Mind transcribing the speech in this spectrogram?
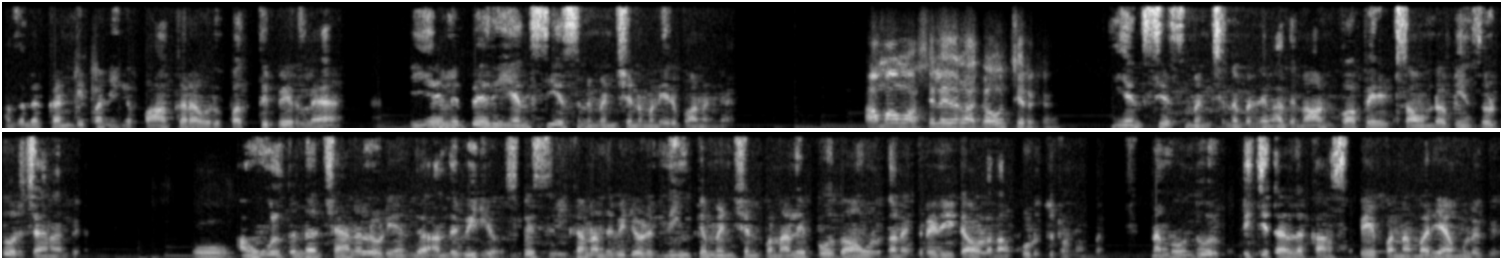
அதுல கண்டிப்பா நீங்க பாக்குற ஒரு பத்து பேர்ல ஏழு பேர் என்சிஎஸ் மென்ஷன் பண்ணிருப்பானுங்க. ஆமா ஆமா சில இதெல்லாம் கவனிச்சிருக்கேன். என்சிஎஸ் மென்ஷன் பண்ணி அது நான் காப்பரேட் சவுண்ட் அப்படின்னு சொல்லிட்டு ஒரு சேனல் அவங்களுக்கு வந்து சேனலோடைய அந்த அந்த வீடியோ ஸ்பெசிஃபிக்கான அந்த வீடியோட லிங்க் மென்ஷன் பண்ணாலே போதும் அவங்களுக்கான கிரெடிட் அவ்வளவுதான் கொடுத்துட்டோம் நம்ம. நம்ம வந்து ஒரு டிஜிட்டல்ல காசு பே பண்ண மாதிரி அவங்களுக்கு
